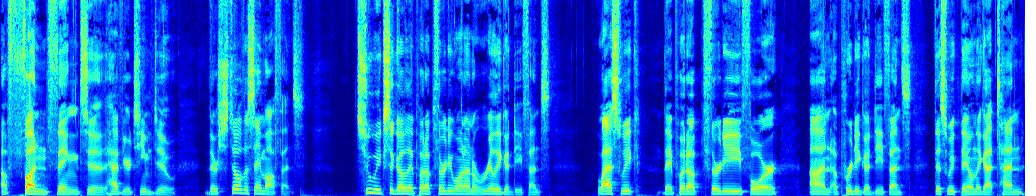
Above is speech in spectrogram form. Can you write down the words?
a fun thing to have your team do. They're still the same offense. Two weeks ago, they put up 31 on a really good defense. Last week, they put up 34 on a pretty good defense. This week, they only got 10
